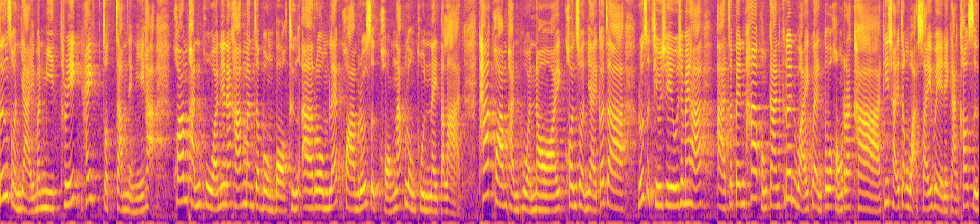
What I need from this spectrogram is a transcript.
ซึ่งส่วนใหญ่มันมีทริคให้จดจำอย่างนี้ค่ะ ความผันผวนเนี่ยนะคะมันจะบ่งบอกถึงอารมณ์และความรู้สึกของนักลงทุนในตลาด ถ้าความผันผวนน้อย คนส่วนใหญ่ก็จะรูู้้สึกชิลๆใช่ไหมคะ อาจจะเป็นภาพของการเคลื่อนไหวแกว่งตัวของราคาที่ใช้จังหวะไซด์เวย์ในการเข้าซื้อ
